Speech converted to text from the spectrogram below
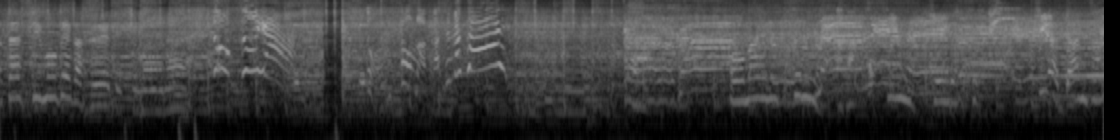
またしもべが増えてしまうなどっやほんと任せなさい。お前の罪を裁く真の計略火や断罪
